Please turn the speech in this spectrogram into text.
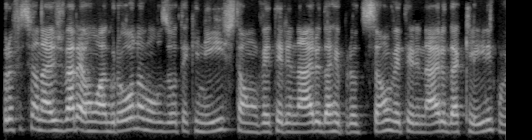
profissionais de varão, um agrônomo, um zootecnista, um veterinário da reprodução, um veterinário da clínica, um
